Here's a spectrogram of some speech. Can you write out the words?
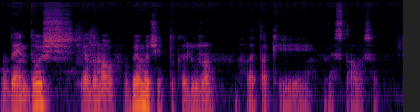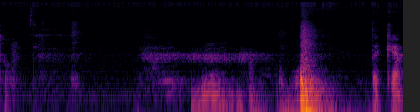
Вдень дощ. Я думав вимочить ту калюжу, але так і не сталося. То... Таке.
